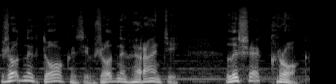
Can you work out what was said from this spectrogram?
Жодних доказів, жодних гарантій, лише крок.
